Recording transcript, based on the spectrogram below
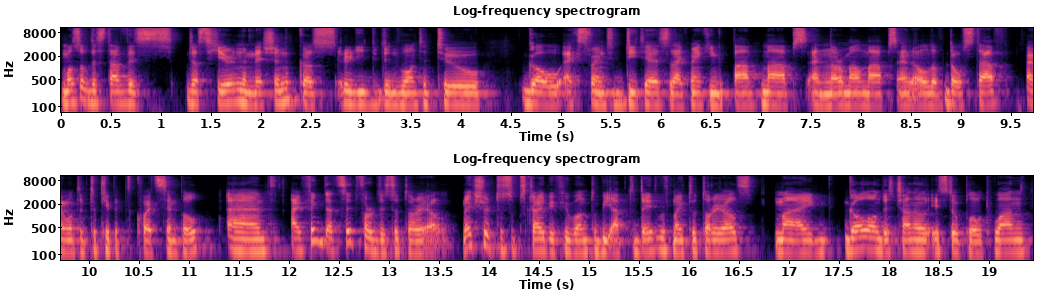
Most of the stuff is just here in the emission because really didn't want it to go extra into details like making bump maps and normal maps and all of those stuff. I wanted to keep it quite simple. And I think that's it for this tutorial. Make sure to subscribe if you want to be up to date with my tutorials. My goal on this channel is to upload one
